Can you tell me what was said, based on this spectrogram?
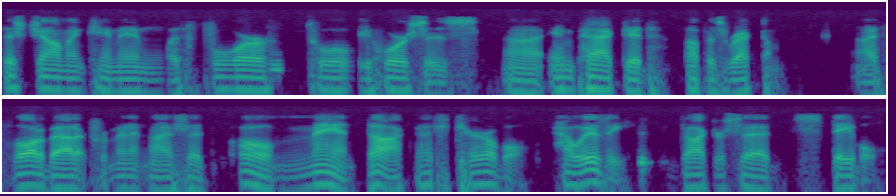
this gentleman came in with four toy horses uh, impacted up his rectum. I thought about it for a minute and I said, Oh man, Doc, that's terrible. How is he? Doctor said, Stable.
